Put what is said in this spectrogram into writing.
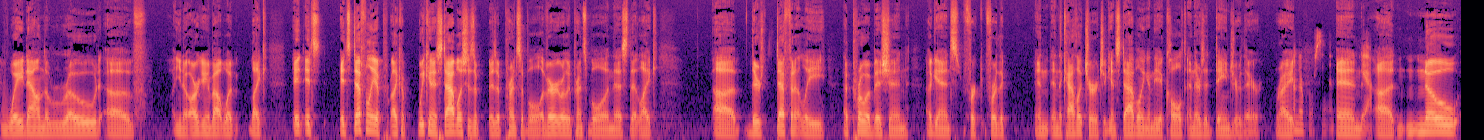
way down the road of you know arguing about what like it, it's it's definitely a like a we can establish as a as a principle a very early principle in this that like uh there's definitely a prohibition against for for the in in the Catholic Church against dabbling in the occult and there's a danger there right 100% and yeah. uh no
